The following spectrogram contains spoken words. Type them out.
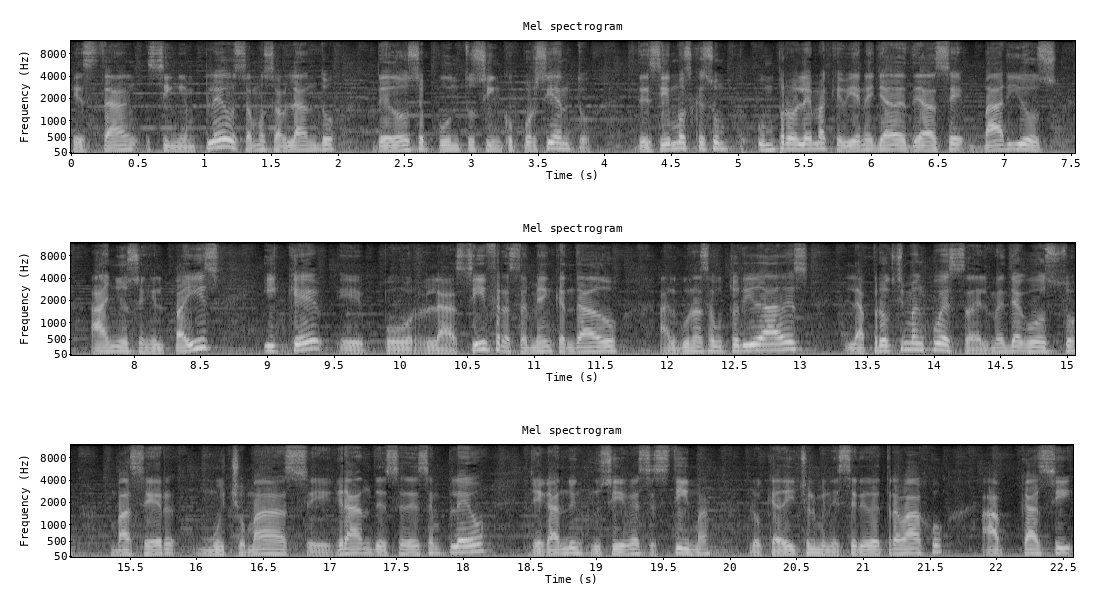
están sin empleo, estamos hablando de 12.5%. Decimos que es un, un, problema que viene ya desde hace varios años en el país y que eh, por las cifras también que han dado algunas autoridades, la próxima encuesta del mes de agosto va a ser mucho más eh, grande ese desempleo, llegando inclusive, se estima, lo que ha dicho el Ministerio de Trabajo, a casi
